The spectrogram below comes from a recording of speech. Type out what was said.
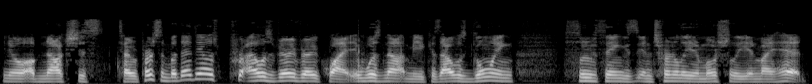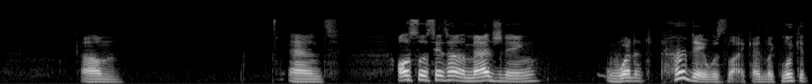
you know obnoxious type of person, but that day I was I was very very quiet. It was not me because I was going through things internally and emotionally in my head. Um, and also at the same time imagining what her day was like. I'd like look at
